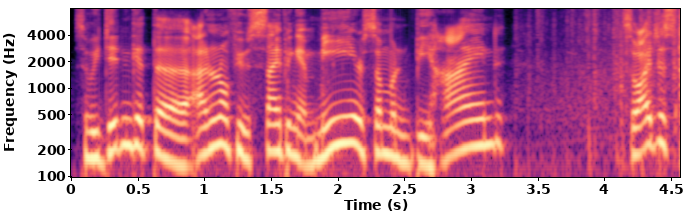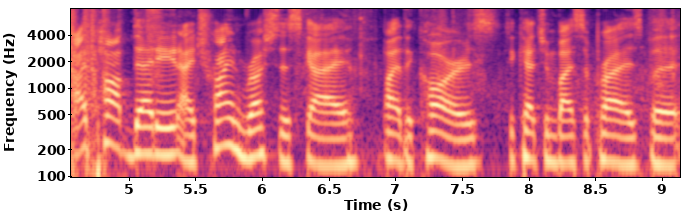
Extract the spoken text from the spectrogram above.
So he didn't get the, I don't know if he was sniping at me or someone behind. So I just, I pop dead eight. I try and rush this guy by the cars to catch him by surprise, but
